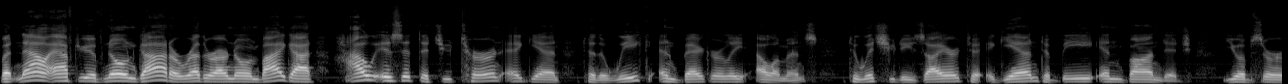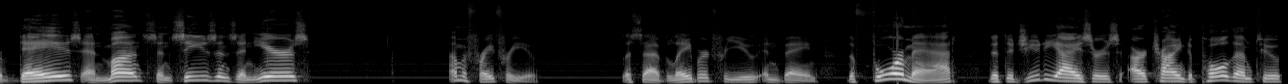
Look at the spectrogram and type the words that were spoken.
But now, after you have known God, or rather are known by God, how is it that you turn again to the weak and beggarly elements to which you desire to again to be in bondage? You observe days and months and seasons and years. I'm afraid for you, lest I have labored for you in vain. The format that the Judaizers are trying to pull them to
